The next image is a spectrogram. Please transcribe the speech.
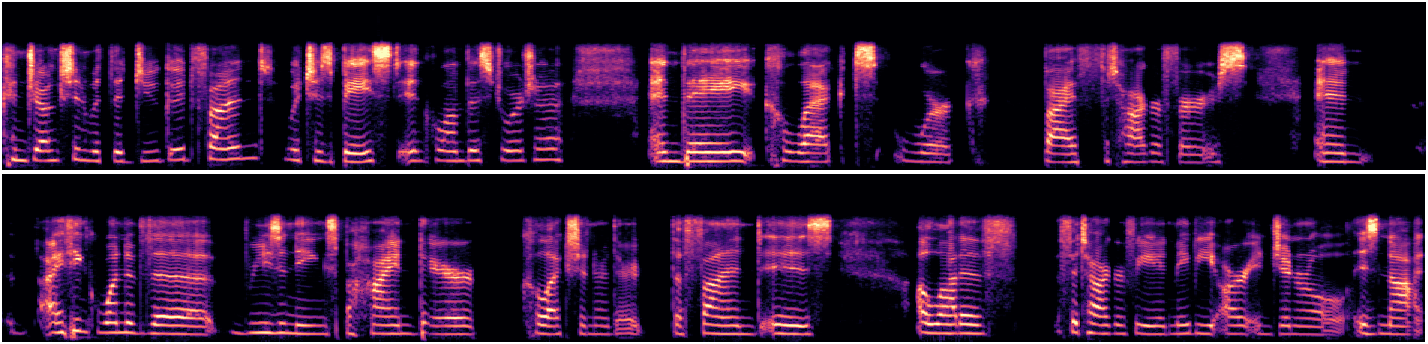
conjunction with the Do Good Fund, which is based in Columbus, Georgia, and they collect work by photographers. And I think one of the reasonings behind their collection or their the fund is a lot of photography and maybe art in general is not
